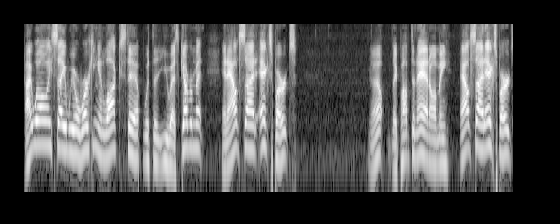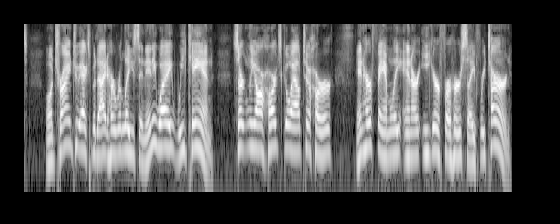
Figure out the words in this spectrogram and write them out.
I will only say we are working in lockstep with the U.S. government and outside experts. Well, they popped an ad on me. Outside experts on trying to expedite her release in any way we can. Certainly, our hearts go out to her and her family and are eager for her safe return.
